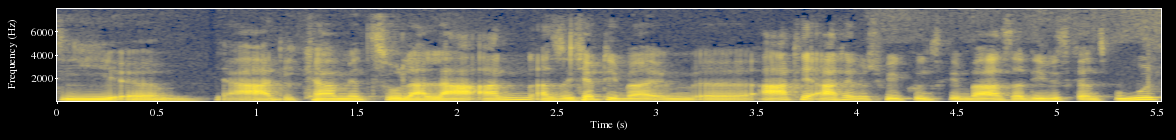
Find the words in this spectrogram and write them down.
die, ähm, ja, die kam jetzt so lala an. Also ich habe die mal im äh, A-Theater gespielt, Kunst im Bar, die ist ganz gut.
